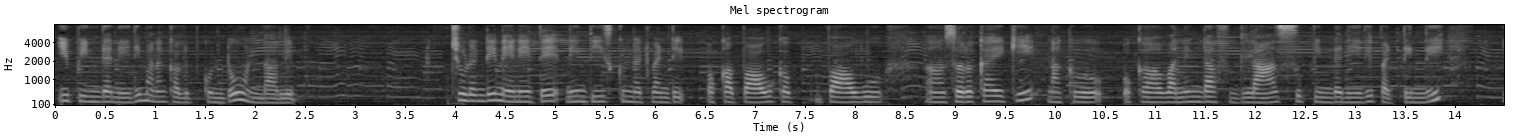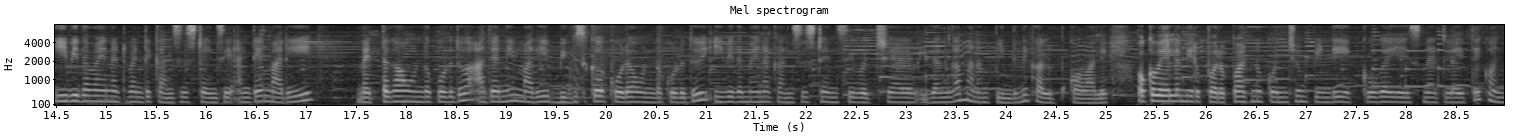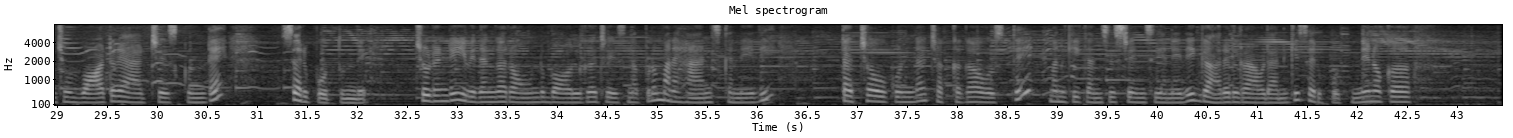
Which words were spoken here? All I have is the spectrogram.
ఈ పిండి అనేది మనం కలుపుకుంటూ ఉండాలి. చూడండి నేనైతే నేను తీసుకున్నటువంటి ఒక పావు కప్ పావు సొరకాయకి నాకు ఒక వన్ అండ్ హాఫ్ గ్లాస్ పిండి అనేది పట్టింది. ఈ విధమైనటువంటి కన్సిస్టెన్సీ అంటే మరీ మెత్తగా ఉండకూడదు అదని మరీ బిగుసుగా కూడా ఉండకూడదు. ఈ విధమైన కన్సిస్టెన్సీ వచ్చే విధంగా మనం పిండిని కలుపుకోవాలి. ఒకవేళ మీరు పొరపాటున కొంచెం పిండి ఎక్కువగా వేసినట్లయితే కొంచెం వాటర్ యాడ్ చేసుకుంటే సరిపోతుంది. చూడండి ఈ విధంగా రౌండ్ బాల్గా చేసినప్పుడు మన హ్యాండ్స్కి అనేది టచ్ అవ్వకుండా చక్కగా వస్తే మనకి కన్సిస్టెన్సీ అనేది గారెలు రావడానికి సరిపోతుంది. నేను ఒక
